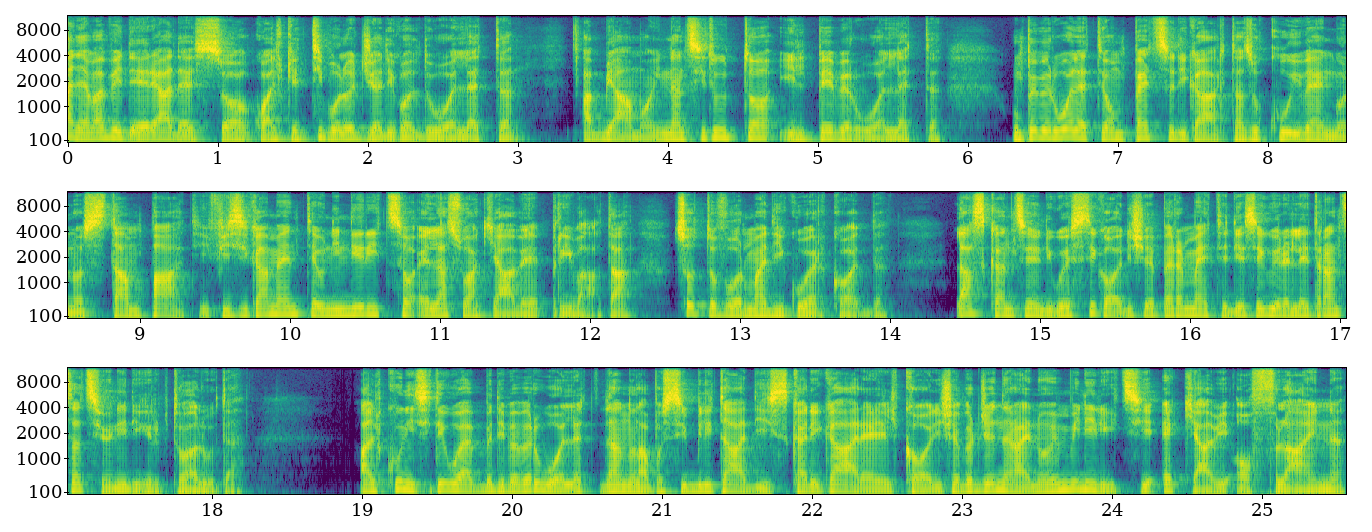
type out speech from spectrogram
Andiamo a vedere adesso qualche tipologia di cold wallet. Abbiamo innanzitutto il paper wallet. Un paper wallet è un pezzo di carta su cui vengono stampati fisicamente un indirizzo e la sua chiave privata, sotto forma di QR code. La scansione di questi codici permette di eseguire le transazioni di criptovalute. Alcuni siti web di Paper Wallet danno la possibilità di scaricare il codice per generare nuovi indirizzi e chiavi offline.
